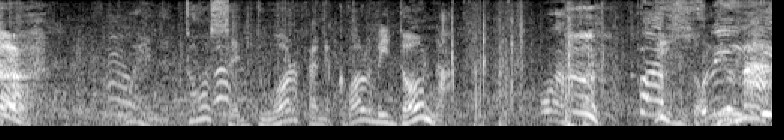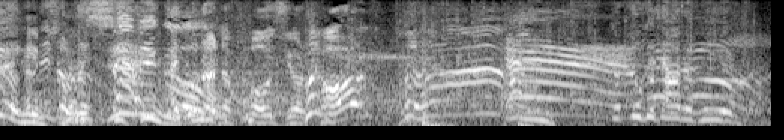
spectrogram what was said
Well, the toss a dwarf and call me donut. Passolini, you need to I do not oppose your cause. Damn! Got to get out of here.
